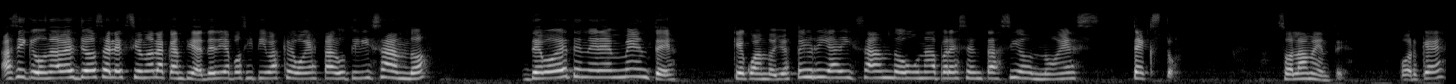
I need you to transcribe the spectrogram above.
Así que una vez yo selecciono la cantidad de diapositivas que voy a estar utilizando, debo de tener en mente que cuando yo estoy realizando una presentación no es texto solamente. ¿Por qué?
